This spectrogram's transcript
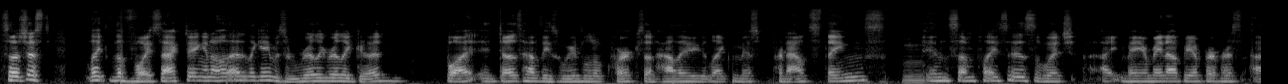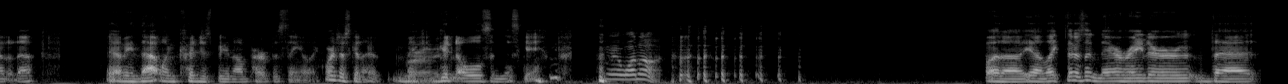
So it's just like the voice acting and all that in the game is really, really good, but it does have these weird little quirks on how they like mispronounce things Mm. in some places, which I may or may not be on purpose. I don't know. I mean, that one could just be an on purpose thing. Like, we're just gonna make Right. good gnolls in this game. yeah. Why not? But uh, yeah, like there's a narrator that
